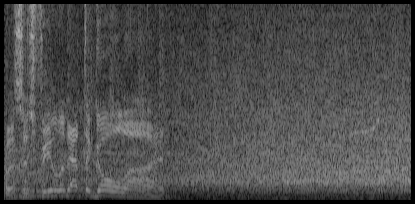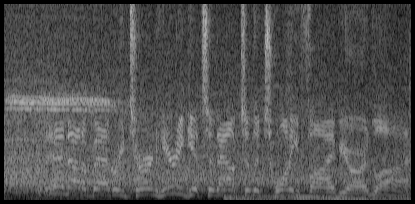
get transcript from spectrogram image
This is fielded at the goal line. And not a bad return here. He gets it out to the 25-yard line.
